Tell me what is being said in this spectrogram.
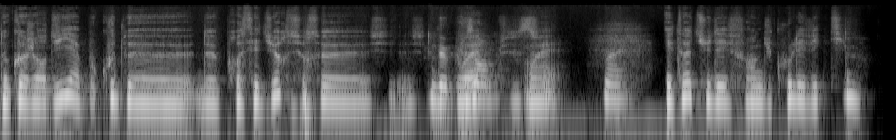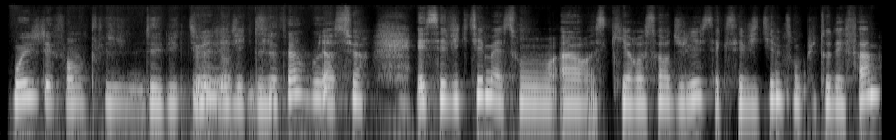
Donc aujourd'hui, il y a beaucoup de, procédures sur ce. De plus en plus. Ouais. Et toi, tu défends du coup les victimes? Oui, je défends plus des victimes, des, victimes. des affaires. Bien sûr. Et ces victimes, elles sont. Alors, ce qui ressort du livre, c'est que ces victimes sont plutôt des femmes?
